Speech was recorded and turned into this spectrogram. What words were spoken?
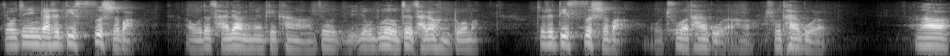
结果这应该是第四十把啊，我的材料里面可以看啊，就有我有这材料很多嘛，这是第四十把。我出了太古了哈，出太古了。那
